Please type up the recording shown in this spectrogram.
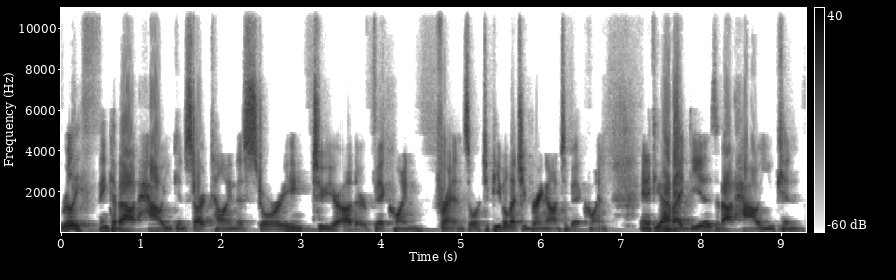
really think about how you can start telling this story to your other Bitcoin friends or to people that you bring onto Bitcoin. And if you have ideas about how you can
